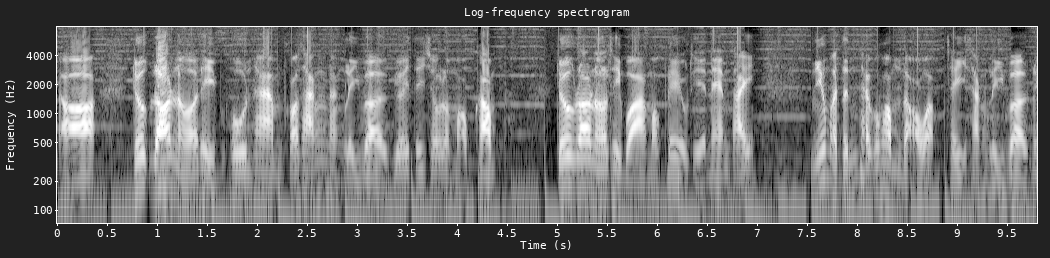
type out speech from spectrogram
Đó trước đó nữa thì Fulham có thắng thằng Liver với tỷ số là 1-0 trước đó nữa thì hòa một điều thì anh em thấy nếu mà tính theo cái phong độ á, thì thằng Liver nó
